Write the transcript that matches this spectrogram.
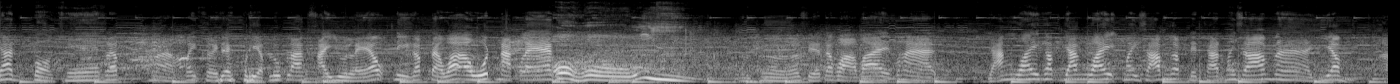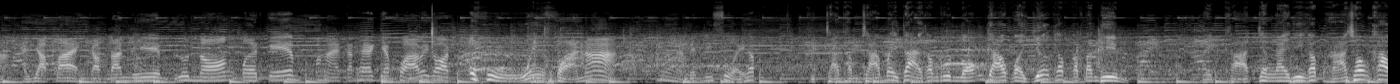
ยั่นบ่อแคครับอ่าไม่เคยได้เปรียบรูปร่างใครอยู่แล้ว นี่ครับแต่ว่าอาวุธหนักแรง โอ้โหเออเสียจังหวะไปมา ยังไว้ครับยังไว้ไม่ซ้ำครับเด็ดขาดไม่ซ้ำนะเยี่ยมอะขยับไปกับตันทีม รุ่นน้องเปิดเกมมหากระแทกยับขวาไปก่อน โอ้โหขวาหน้าเม็ดนี้สวยครับกิจชาทำช้าไม่ได้ครับรุ่นน้องยาวกว่าเยอะครับกับตันทีมเด็ดขาดยังไงดีครับหาช่องเข้า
